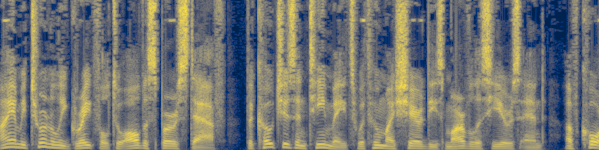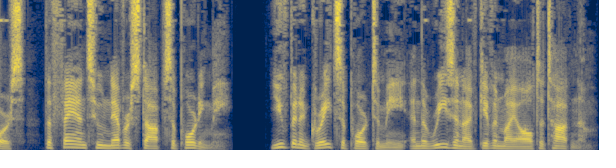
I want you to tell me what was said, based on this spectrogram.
I am eternally grateful to all the Spurs staff, the coaches and teammates with whom I shared these marvelous years and, of course, the fans who never stopped supporting me. You've been a great support to me and the reason I've given my all to Tottenham.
